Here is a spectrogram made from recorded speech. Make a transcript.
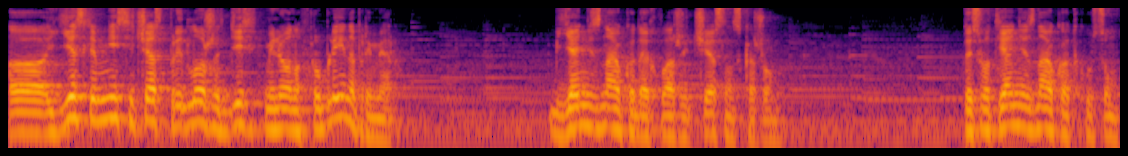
э, если мне сейчас предложат 10 миллионов рублей, например, я не знаю, куда их вложить, честно скажу. То есть вот я не знаю, какую сумму.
